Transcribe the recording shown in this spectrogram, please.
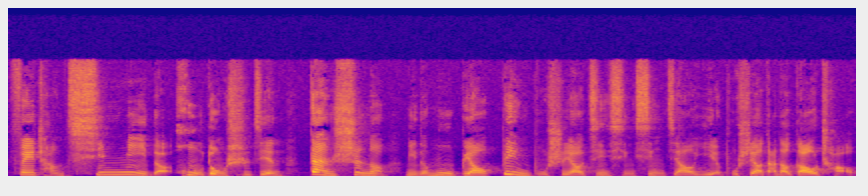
非常亲密的互动时间，但是呢，你的目标并不是要进行性交，也不是要达到高潮。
